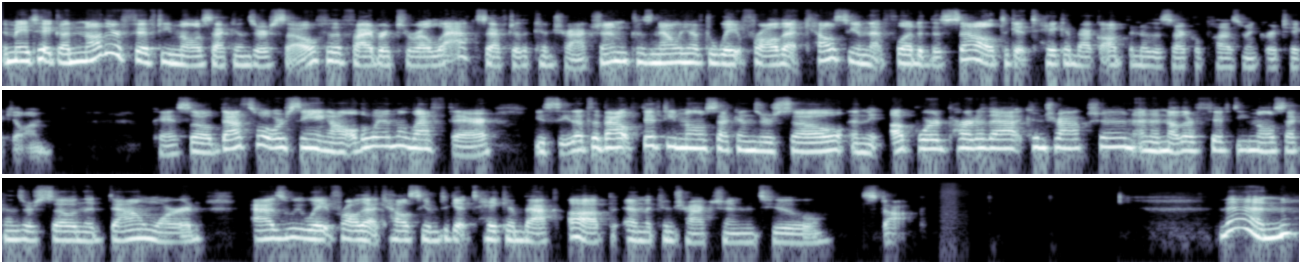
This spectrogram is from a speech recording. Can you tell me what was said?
It may take another 50 milliseconds or so for the fiber to relax after the contraction because now we have to wait for all that calcium that flooded the cell to get taken back up into the sarcoplasmic reticulum. Okay, so that's what we're seeing all the way on the left there. You see that's about 50 milliseconds or so in the upward part of that contraction and another 50 milliseconds or so in the downward as we wait for all that calcium to get taken back up and the contraction to stop. Then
